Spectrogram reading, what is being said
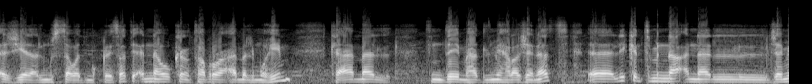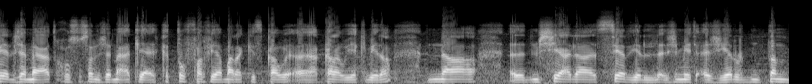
أجيال على المستوى الديمقراطي لأنه كنعتبروه عمل مهم كعمل تنظيم هذه المهرجانات. آه، اللي كنتمنى أن جميع الجماعات خصوصا الجماعات اللي كتوفر فيها مراكز آه، قروية كبيرة أن نمشي على السير ديال جمعيه أجيال وتنظم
